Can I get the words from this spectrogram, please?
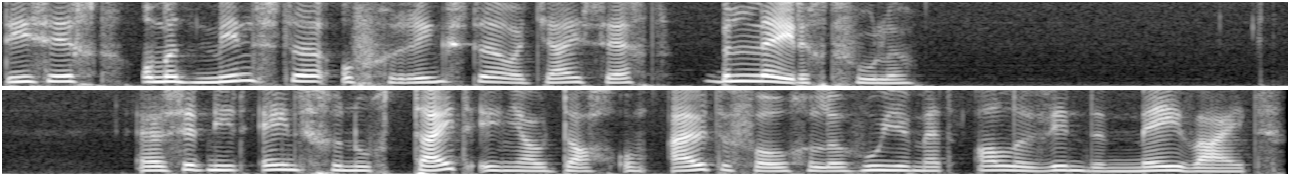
die zich om het minste of geringste wat jij zegt beledigd voelen. Er zit niet eens genoeg tijd in jouw dag om uit te vogelen hoe je met alle winden meewaait.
